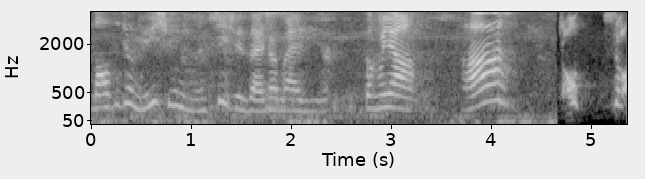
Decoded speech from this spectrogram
老子就允许你们继续在这儿卖鱼，怎么样？啊？找死是吧？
